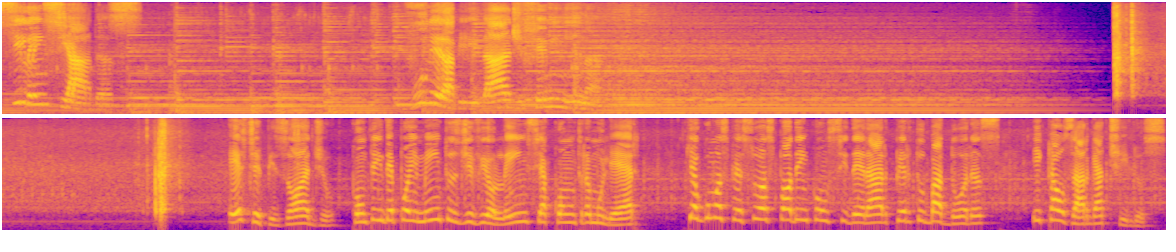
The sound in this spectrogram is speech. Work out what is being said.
silenciadas. Vulnerabilidade feminina. Este episódio contém depoimentos de violência contra a mulher que algumas pessoas podem considerar perturbadoras e causar gatilhos.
